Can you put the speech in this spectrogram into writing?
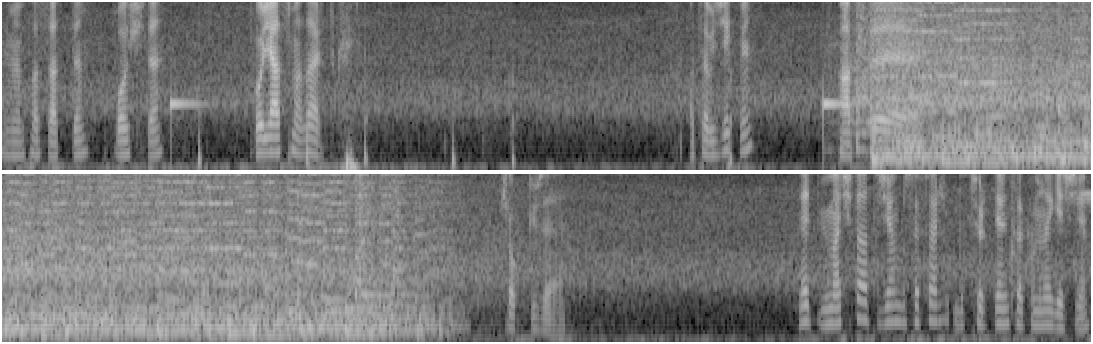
Hemen pas attım. Boşta. Gol atmalı artık. Atabilecek mi? Attı. Çok güzel. Evet bir maçta atacağım. Bu sefer bu Türklerin takımına geçeceğim.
